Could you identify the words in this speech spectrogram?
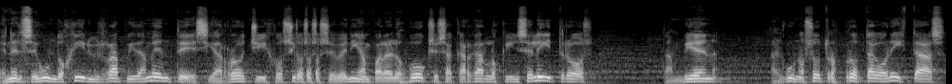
En el segundo giro y rápidamente, si Arrochi y José se venían para los boxes a cargar los 15 litros, también algunos otros protagonistas,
